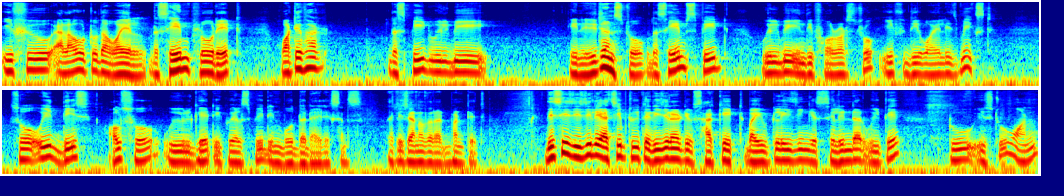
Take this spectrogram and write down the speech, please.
if you allow to the oil the same flow rate, whatever the speed will be in return stroke, the same speed will be in the forward stroke if the oil is mixed. So, with this also we will get equal speed in both the directions that is another advantage. This is easily achieved with a regenerative circuit by utilizing a cylinder with a 2 is to 1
